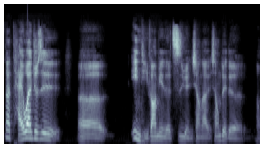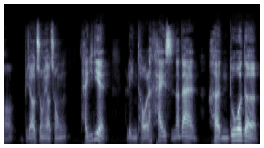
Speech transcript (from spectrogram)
那台湾就是呃硬体方面的资源相当相对的呃比较重要，从台积电领头来开始，那当然很多的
